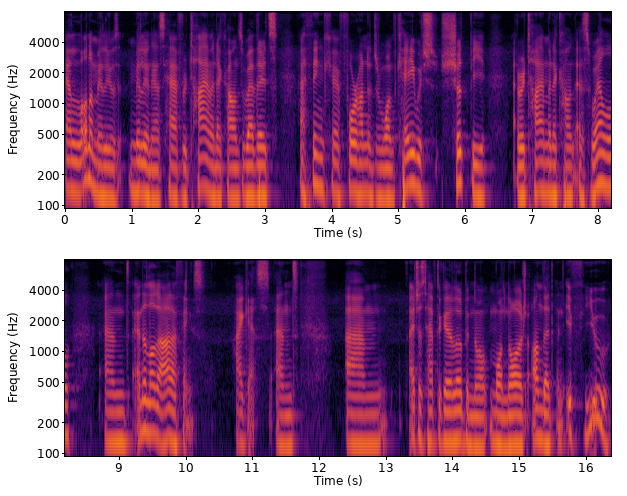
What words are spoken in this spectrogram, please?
a lot of millionaires have retirement accounts, whether it's, I think, 401k, which should be a retirement account as well, and, and a lot of other things, I guess. And um, I just have to get a little bit no, more knowledge on that. And if you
